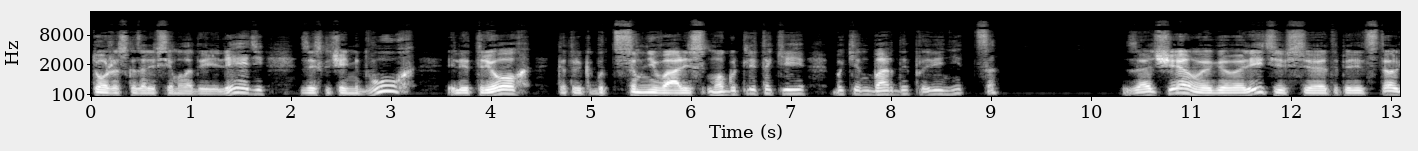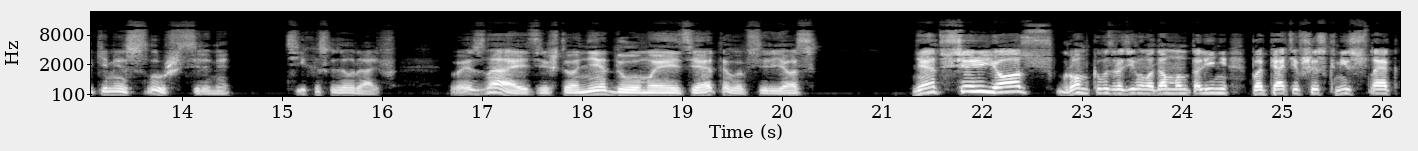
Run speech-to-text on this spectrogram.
Тоже сказали все молодые леди, за исключением двух или трех, которые как будто сомневались, могут ли такие бакенбарды провиниться. — Зачем вы говорите все это перед столькими слушателями? — тихо сказал Ральф. — Вы знаете, что не думаете этого всерьез. —— Нет, всерьез, — громко возразила мадам Монталини, попятившись к мисс Снег.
